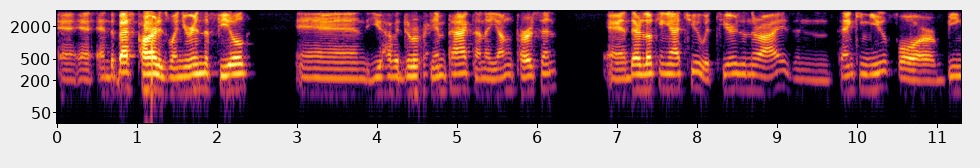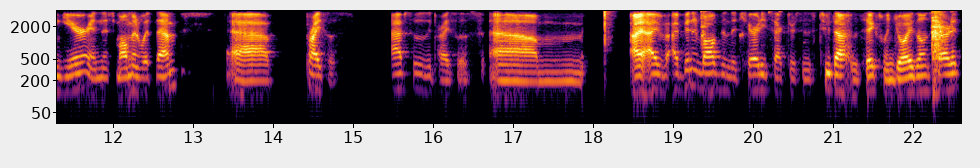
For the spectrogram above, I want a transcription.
and, and the best part is when you're in the field and you have a direct impact on a young person and they're looking at you with tears in their eyes and thanking you for being here in this moment with them. Uh, priceless, absolutely priceless. Um, I, I've I've been involved in the charity sector since 2006 when Joy Zone started,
